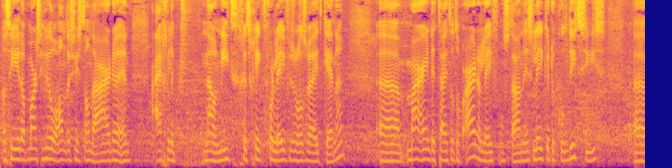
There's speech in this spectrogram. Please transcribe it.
dan zie je dat Mars heel anders is dan de aarde. En eigenlijk nou niet geschikt voor leven zoals wij het kennen. Uh, maar in de tijd dat op aarde leven ontstaan is, leken de condities uh,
